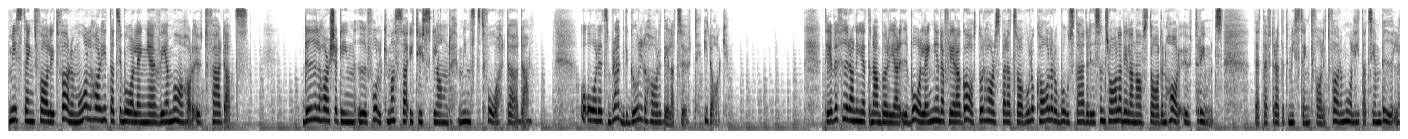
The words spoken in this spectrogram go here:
Misstänkt farligt föremål har hittats i Borlänge, VMA har utfärdats. Bil har kört in i folkmassa i Tyskland, minst två döda. Och årets bragdguld har delats ut idag. TV4-nyheterna börjar i Bålänge där flera gator har spärrats av och lokaler och bostäder i centrala delarna av staden har utrymts. Detta efter att ett misstänkt farligt föremål hittats i en bil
